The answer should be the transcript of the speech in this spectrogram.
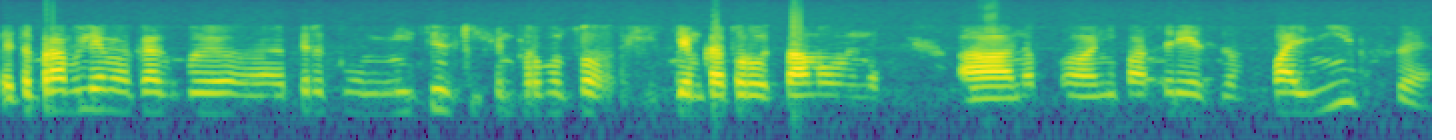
Это проблема как бы медицинских информационных систем, которые установлены а, на, а, непосредственно в больнице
